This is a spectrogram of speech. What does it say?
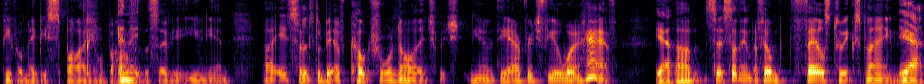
people may be spying on behalf they- of the Soviet Union, uh, it's a little bit of cultural knowledge which you know the average viewer won't have. Yeah. Um, so it's something the film fails to explain. Yeah.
